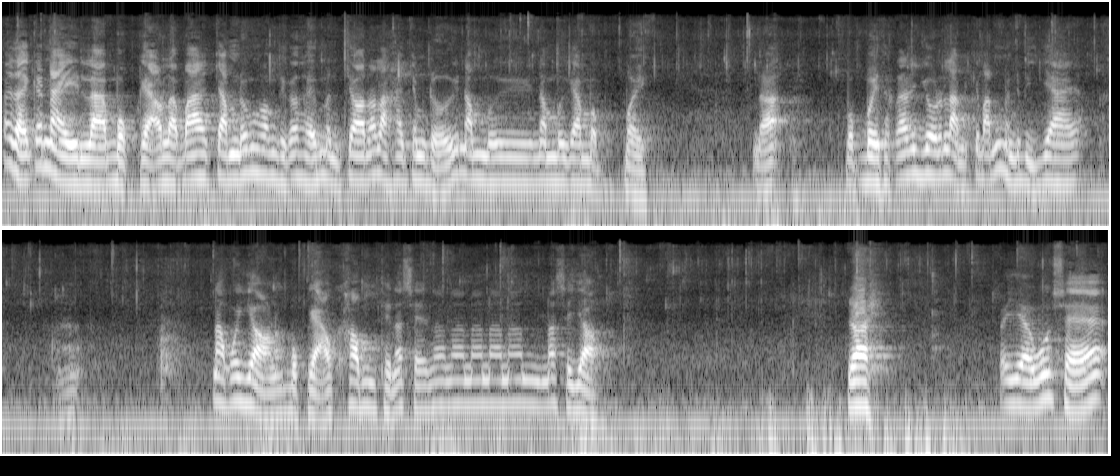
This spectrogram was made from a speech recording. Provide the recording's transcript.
với lại cái này là bột gạo là 300 đúng không? Thì có thể mình cho nó là hai trăm rưỡi 50 50 gram bột mì. Đó. Bột mì thật ra nó vô nó làm cái bánh mình nó bị dai á. Nó không có giòn đâu. bột gạo không thì nó sẽ nó nó nó nó, nó, sẽ giòn. Rồi bây giờ quốc sẽ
